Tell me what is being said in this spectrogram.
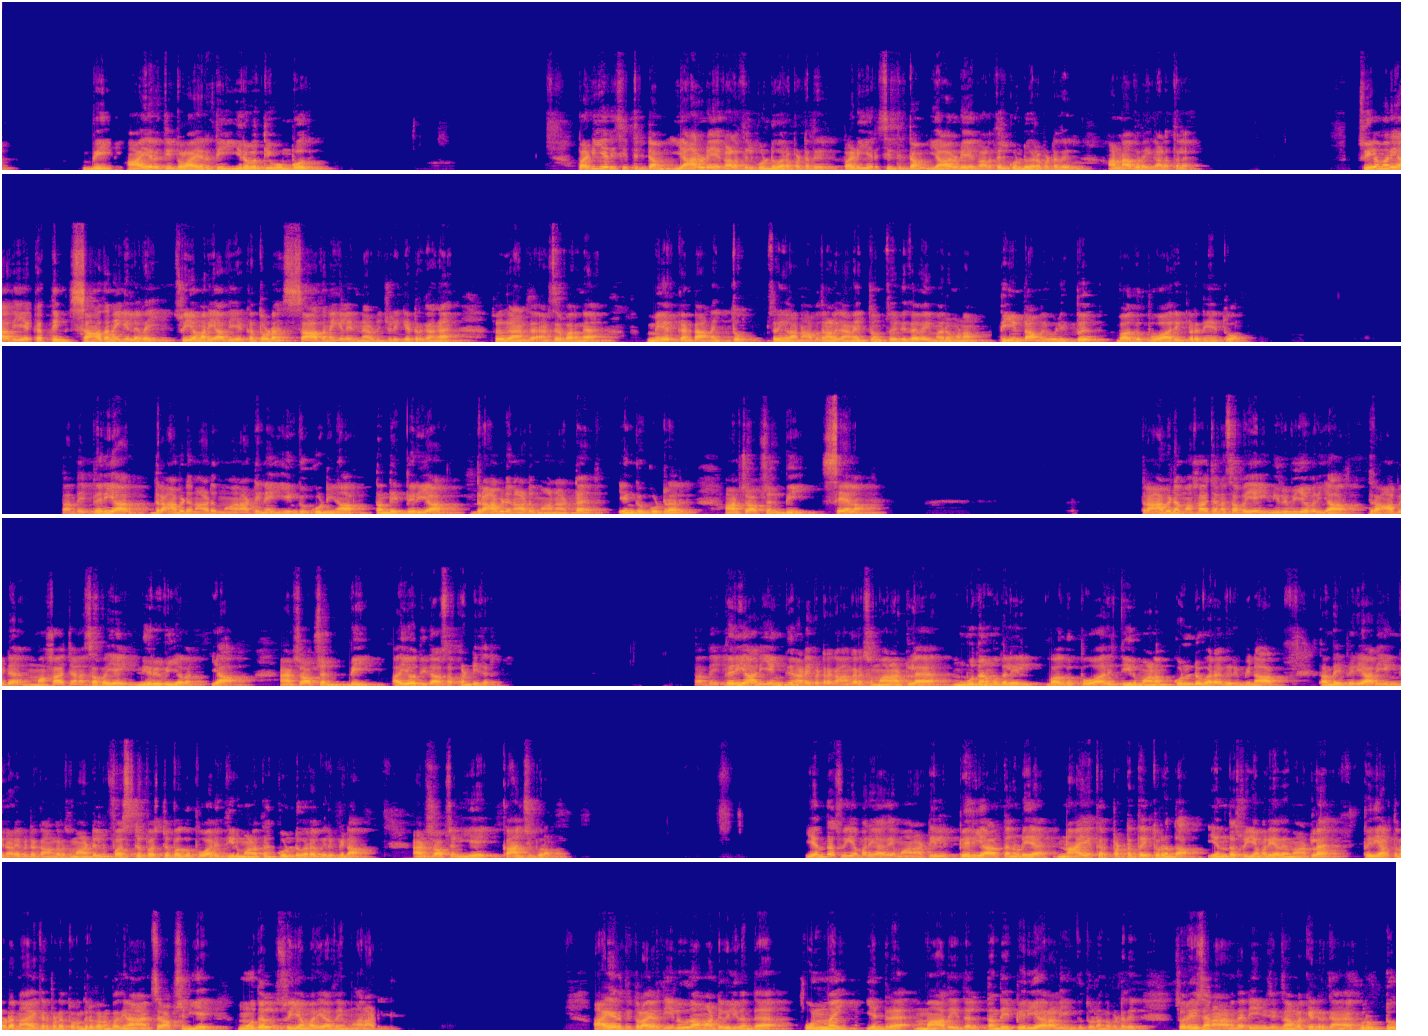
பி ஆயிரத்தி தொள்ளாயிரத்தி இருபத்தி ஒன்பது படியரிசி திட்டம் யாருடைய காலத்தில் கொண்டு வரப்பட்டது? படியரிசி திட்டம் யாருடைய காலத்தில் கொண்டு வரப்பட்டது? அண்ணாதுரை காலத்துல. சுயமரியாதை இயக்கத்தின் சாதனைகள் எவை? சுயமரியாதை இயக்கத்தோட சாதனைகள் என்ன அப்படின்னு சொல்லி கேட்டிருக்காங்க. ஸோ இதுக்கு ஆன்சர் ஆன்சர் பாருங்க. மேற்கண்ட அனைத்தும். சரிங்களா? நாற்பத்தி நாலுக்கு அனைத்தும். ஸோ விதவை மறுமணம் தீண்டாமை ஒழிப்பு வகுப்பு வாரி பிரதிநிதித்துவம். தந்தை பெரியார் திராவிட நாடு மாநாட்டினை எங்கு கூட்டினார்? தந்தை பெரியார் திராவிட நாடு மாநாட்டை எங்கு கூட்டுறாரு? Answer option B Salem. Dravida Mahajana சபையை நிறுவியவர் யார்? திராவிட மகாஜன சபையை நிறுவியவர் யார்? ஆன்சர் ஆப்ஷன் பி அயோத்திதாச பண்டிதர். தந்தை பெரியார் எங்கு நடைபெற்ற காங்கிரஸ் மாநாட்டில் முதன் முதலில் வகுப்பு வாரி தீர்மானம் கொண்டு வர விரும்பினார். தந்தை பெரியார் எங்கு நடைபெற்ற காங்கிரஸ் மாநாட்டில் ஃபர்ஸ்ட் ஃபர்ஸ்ட் வகுப்பு வாரி தீர்மானத்தை கொண்டு வர விரும்பினார். Answer option A Kanchipuram. எந்த சுயமரியாதை மாநாட்டில் பெரியார் தன்னுடைய நாயக்கர் பட்டத்தை துறந்தார்? எந்த சுயமரியாதை மாநாட்டில் பெரியார் தன்னோட நாயக்கர் பட்டத்தை துறந்திருப்பாருன்னு பார்த்தீங்கன்னா ஆன்சர் ஆப்ஷன் ஏ முதல் சுயமரியாதை மாநாடு. ஆயிரத்தி தொள்ளாயிரத்தி எழுபதாம் ஆண்டு வெளிவந்த உண்மை என்ற மாத இதழ் தந்தை பெரியாரால் எங்கு தொடங்கப்பட்டது. ஸோ ரீசனாக நடந்த டிஎம்எஸ் எக்ஸாமில் கேட்டிருக்காங்க. Group two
